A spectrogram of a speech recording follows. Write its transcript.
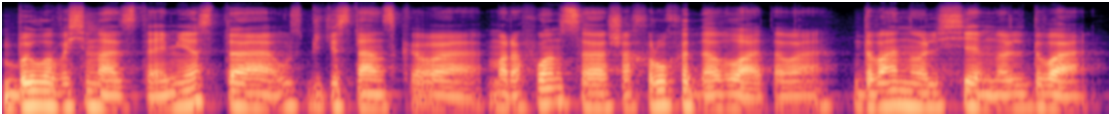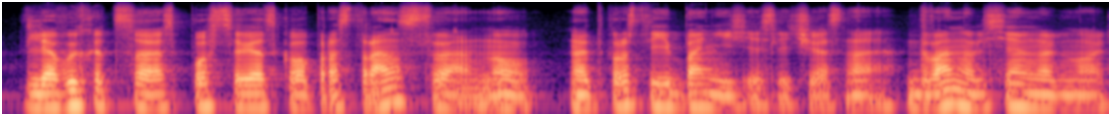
было 18 место узбекистанского марафонца Шахруха Давлатова 2.07.02. Для выходца с постсоветского пространства, ну, ну это просто ебанись, если честно. 2.07.00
